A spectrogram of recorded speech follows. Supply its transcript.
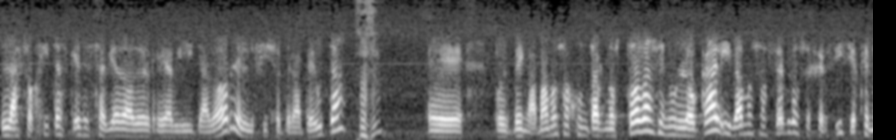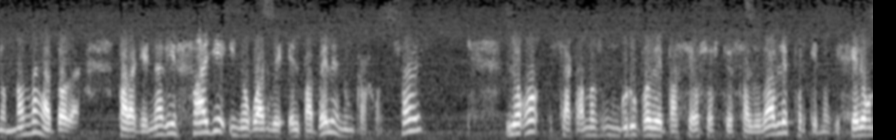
las hojitas que les había dado el rehabilitador, el fisioterapeuta, eh, pues venga, vamos a juntarnos todas en un local y vamos a hacer los ejercicios que nos mandan a todas, para que nadie falle y no guarde el papel en un cajón, ¿sabes? Luego sacamos un grupo de paseos osteosaludables porque nos dijeron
